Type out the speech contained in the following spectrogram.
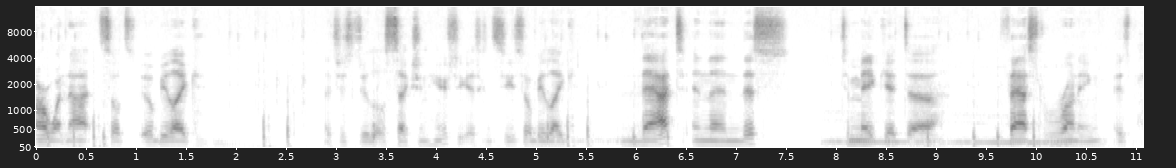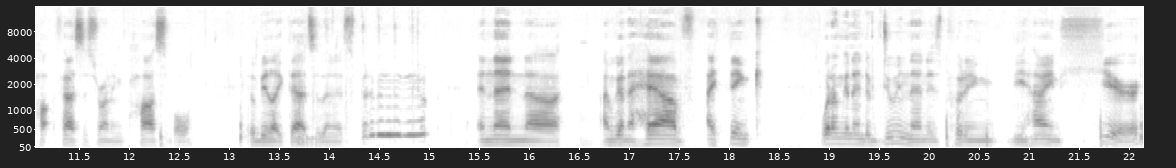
or whatnot. So it'll be like, let's just do a little section here so you guys can see. So it'll be like that, and then this to make it uh, fast running is po- fastest running possible. It'll be like that. So then it's, and then uh, I'm gonna have. I think what I'm gonna end up doing then is putting behind here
